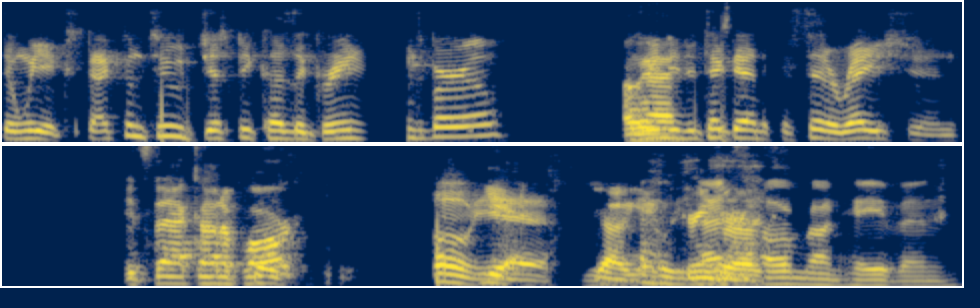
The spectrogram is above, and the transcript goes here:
than we expect them to just because of Greensboro. Okay. We need to take that into consideration. It's that kind of park. Oh yeah, yeah, oh, yeah. Oh, Greensboro That's home run haven.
